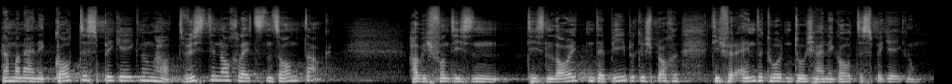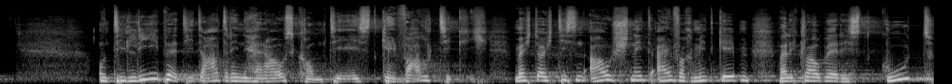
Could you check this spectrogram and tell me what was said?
wenn man eine Gottesbegegnung hat. Wisst ihr noch, letzten Sonntag habe ich von diesen, diesen Leuten der Bibel gesprochen, die verändert wurden durch eine Gottesbegegnung. Und die Liebe, die da drin herauskommt, die ist gewaltig. Ich möchte euch diesen Ausschnitt einfach mitgeben, weil ich glaube, er ist gut.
